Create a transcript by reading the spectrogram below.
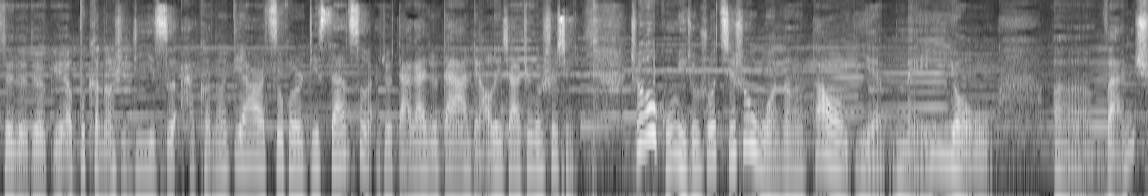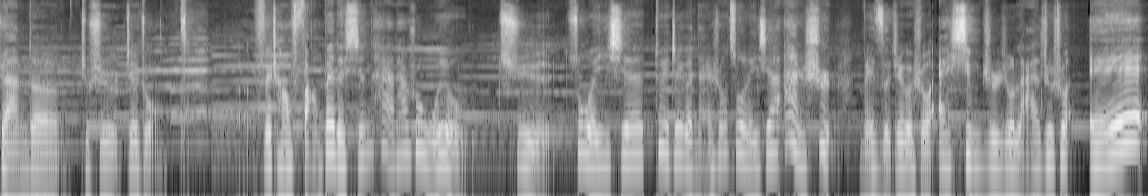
对对对，也不可能是第一次啊，可能第二次或者第三次吧，就大概就大家聊了一下这个事情，之后古米就说，其实我呢倒也没有，呃，完全的就是这种，呃，非常防备的心态。他说我有去做一些对这个男生做了一些暗示。梅子这个时候哎兴致就来了，就说哎，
